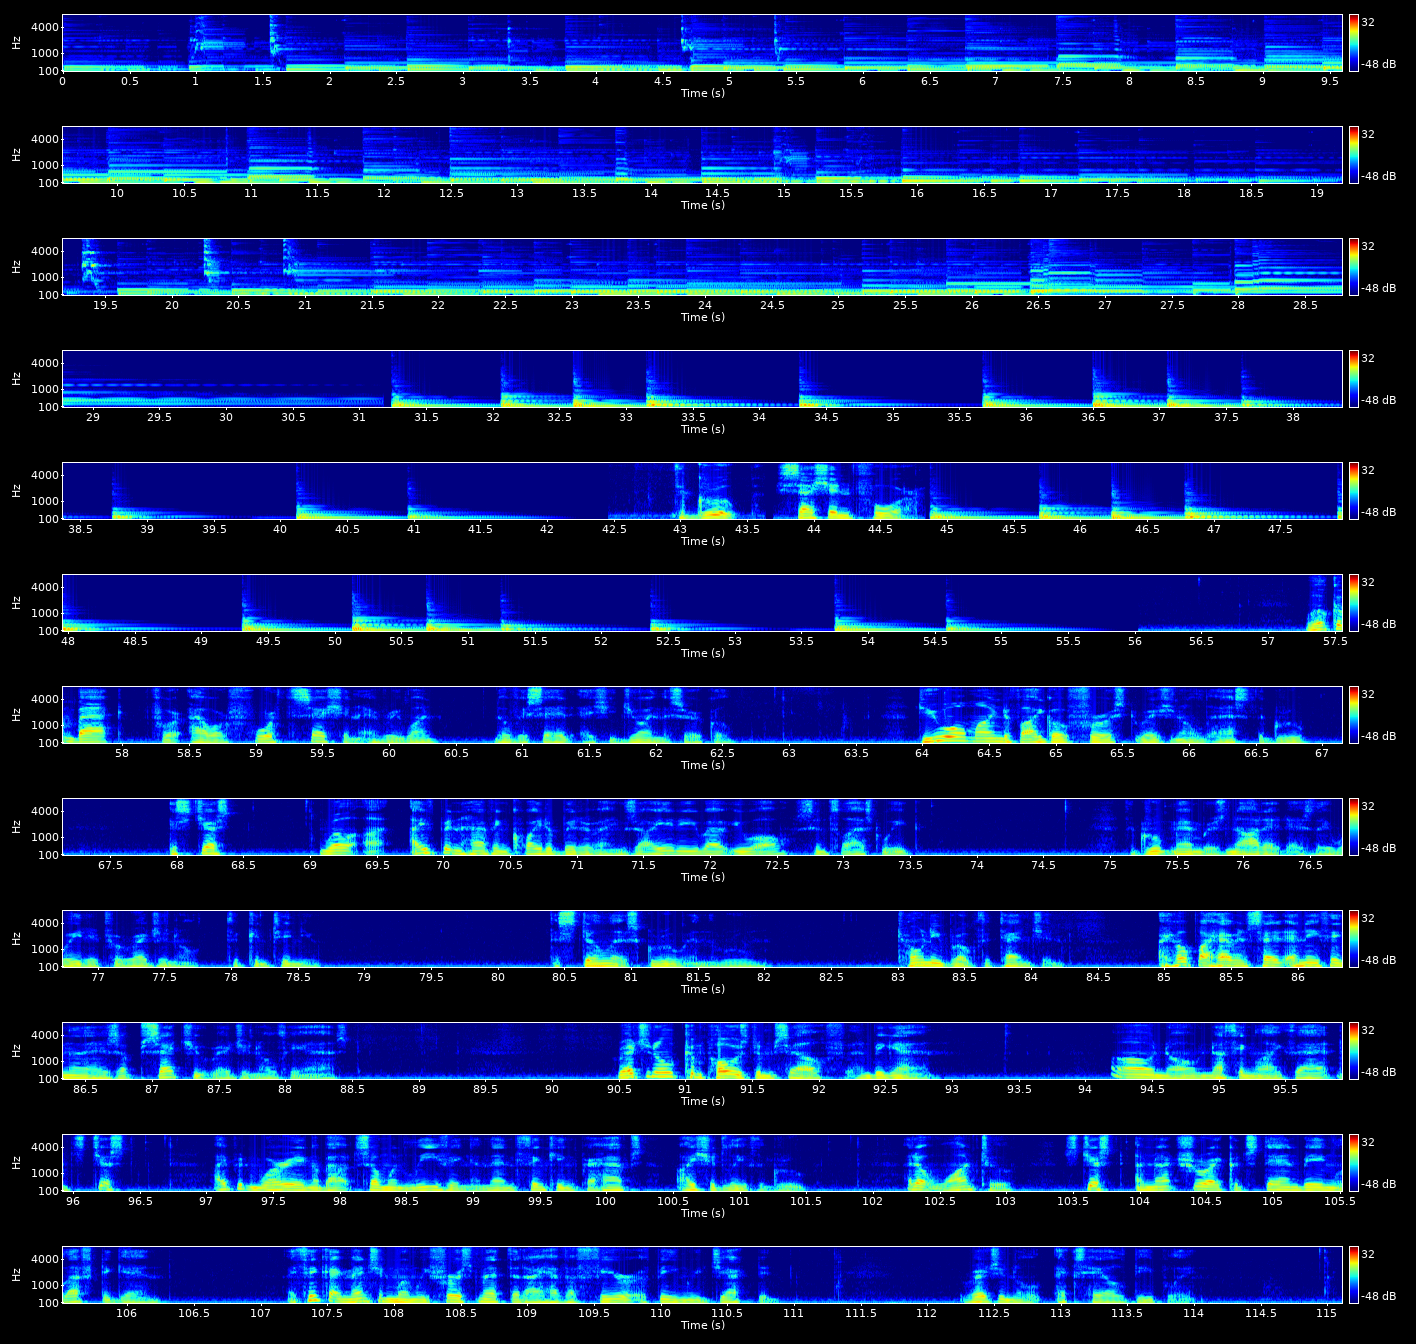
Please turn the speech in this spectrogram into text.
The Group, Session 4. Welcome back for our fourth session, everyone, Nova said as she joined the circle. Do you all mind if I go first? Reginald asked the group. It's just well, I, I've been having quite a bit of anxiety about you all since last week. The group members nodded as they waited for Reginald to continue. The stillness grew in the room. Tony broke the tension. I hope I haven't said anything that has upset you, Reginald, he asked. Reginald composed himself and began. Oh, no, nothing like that. It's just I've been worrying about someone leaving and then thinking perhaps I should leave the group. I don't want to. It's just I'm not sure I could stand being left again. I think I mentioned when we first met that I have a fear of being rejected. Reginald exhaled deeply.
